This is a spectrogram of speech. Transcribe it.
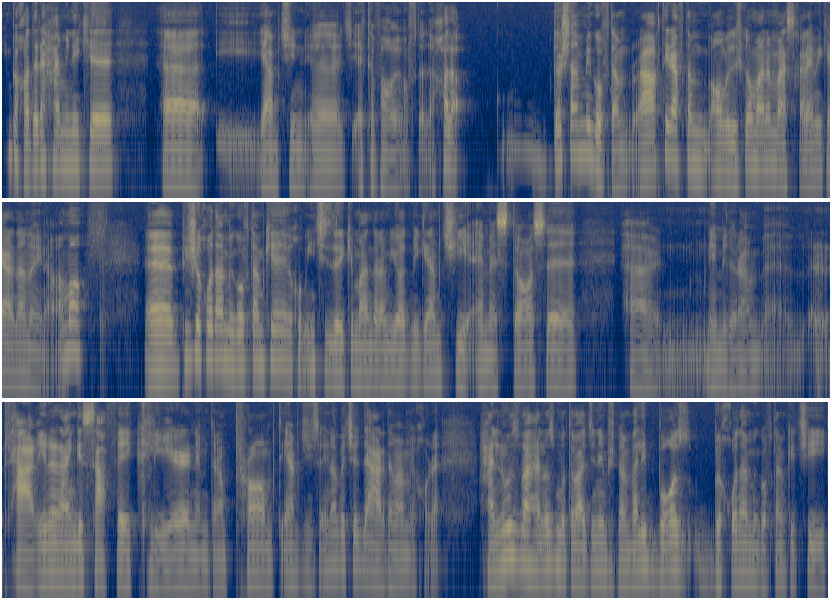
این به خاطر همینه که یه همچین اتفاقی افتاده. حالا داشتم می‌گفتم وقتی رفتم آموزشگاه منو مسخره می‌کردن و اینا. اما پیش خودم می‌گفتم که خب این چیزایی که من دارم یاد می‌گیرم چی؟ امستاس نمی‌دونم تغییر رنگ صفحه کلیر نمی‌دونم پرامپت همچین چیزا اینا به چه درد من می‌خوره. هنوز و هنوز متوجه نمی‌شدم ولی باز به خودم می‌گفتم که چی؟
